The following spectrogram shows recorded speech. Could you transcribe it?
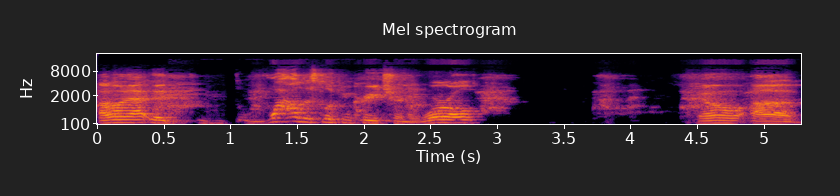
I mean, that- the wildest looking creature in the world. You know, uh,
